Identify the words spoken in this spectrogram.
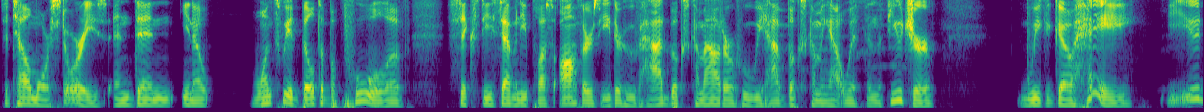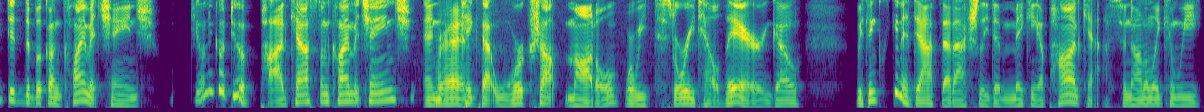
to tell more stories and then you know once we had built up a pool of 60, 70 plus authors, either who've had books come out or who we have books coming out with in the future, we could go, hey, you did the book on climate change. Do you want to go do a podcast on climate change and right. take that workshop model where we storytell there and go, we think we can adapt that actually to making a podcast. So not only can we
